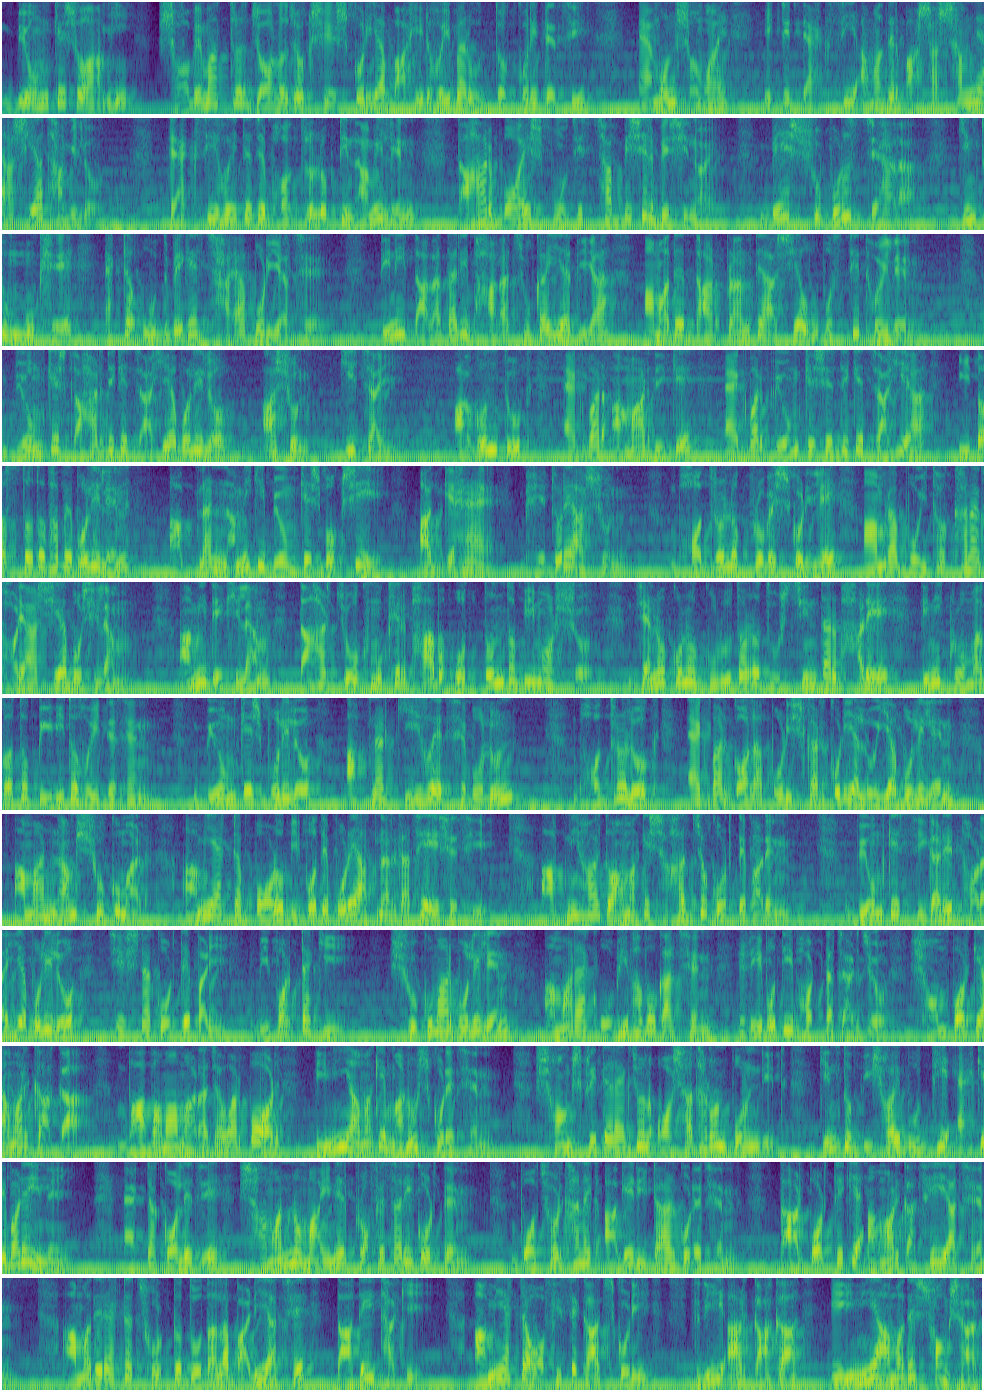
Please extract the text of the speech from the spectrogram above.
ব্যোমকেশ ও আমি সবেমাত্র জলযোগ শেষ করিয়া বাহির হইবার উদ্যোগ করিতেছি, এমন সময় একটি ট্যাক্সি আমাদের বাসার সামনে আসিয়া থামিল। ট্যাক্সি হইতে যে ভদ্রলোকটি নামিলেন, তাহার বয়স পঁচিশ ছাব্বিশের বেশি নয়, বেশ সুপুরুষ চেহারা, কিন্তু মুখে একটা উদ্বেগের ছায়া পড়িয়াছে। তিনি তাড়াতাড়ি ভাড়া চুকাইয়া দিয়া আমাদের দ্বারপ্রান্তে আসিয়া উপস্থিত হইলেন। ব্যোমকেশ তাহার দিকে চাহিয়া বলিল, আসুন, কি চাই? আগন্তুক, একবার আমার দিকে, একবার ব্যোমকেশের দিকে চাহিয়া ইতস্ততভাবে বলিলেন, আপনার নামই কি ব্যোমকেশ বক্সি? আজ্ঞে হ্যাঁ ভেতরে আসুন। ভদ্রলোক প্রবেশ করিলে আমরা বৈঠকখানা ঘরে আসিয়া বসিলাম। আমি দেখিলাম তাহার চোখ মুখের ভাব অত্যন্ত বিমর্ষ। যেন কোনো গুরুতর দুশ্চিন্তার ভারে তিনি ক্রমাগত পীড়িত হইতেছেন। ব্যোমকেশ বলিল, আপনার কি হয়েছে বলুন? ভদ্রলোক একবার গলা পরিষ্কার করিয়া লইয়া বলিলেন, আমার নাম সুকুমার। আমি একটা বড় বিপদে পড়ে আপনার কাছে এসেছি। আপনি হয়তো আমাকে সাহায্য করতে পারেন। ব্যোমকে সিগারেট ধরাইয়া বলিল, চেষ্টা করতে পারি। বিপদটা কি? সুকুমার বলিলেন আমার এক অভিভাবক আছেন, রেবতী ভট্টাচার্য। সম্পর্কে আমার কাকা। বাবা মা মারা যাওয়ার পর তিনি আমাকে মানুষ করেছেন। সংস্কৃতের একজন অসাধারণ পণ্ডিত, কিন্তু বিষয় বুদ্ধি একেবারেই নেই। একটা কলেজে সামান্য মাইনের প্রফেসরই করতেন। বছরখানেক আগে রিটায়ার করেছেন। তারপর থেকে আমার কাছেই আছেন। আমাদের একটা ছোট্ট দোতলা বাড়ি আছে, তাতেই থাকি। আমি একটা অফিসে কাজ করি, স্ত্রী আর কাকা, এই নিয়ে আমাদের সংসার।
